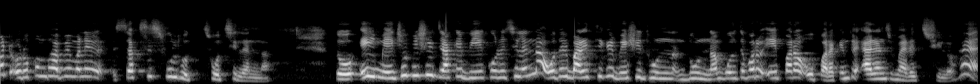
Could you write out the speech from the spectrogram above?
বাট ওরকম ভাবে মানে সাকসেসফুল হচ্ছিলেন না। তো এই মেজো পিসি যাকে বিয়ে করেছিলেন না, ওদের বাড়ি থেকে বেশি দূর না- বলতে পারো এ পাড়া, ও পাড়া, কিন্তু অ্যারেঞ্জ ম্যারেজ ছিল হ্যাঁ?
